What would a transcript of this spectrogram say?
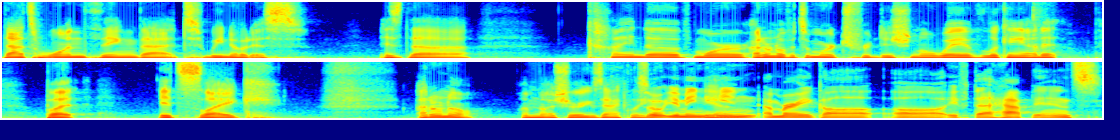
that's one thing that we notice is the kind of more I don't know if it's a more traditional way of looking at it, but it's like I don't know. I'm not sure exactly. So you mean Yeah. in America, uh, if that happens,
